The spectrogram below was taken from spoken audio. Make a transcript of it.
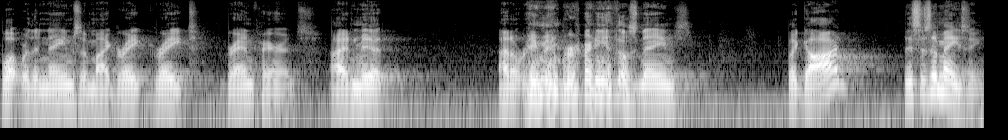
What were the names of my great great grandparents? I admit, I don't remember any of those names. But God, this is amazing.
